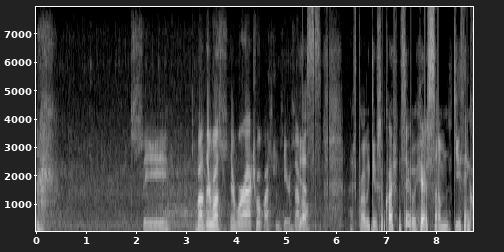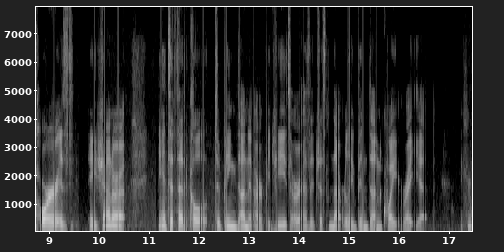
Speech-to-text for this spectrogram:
Let's see. Well, there was there were actual questions here. Several. Yes. I should probably give some questions too. Here's some. Do you think horror is a genre antithetical to being done in RPGs, or has it just not really been done quite right yet? I can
